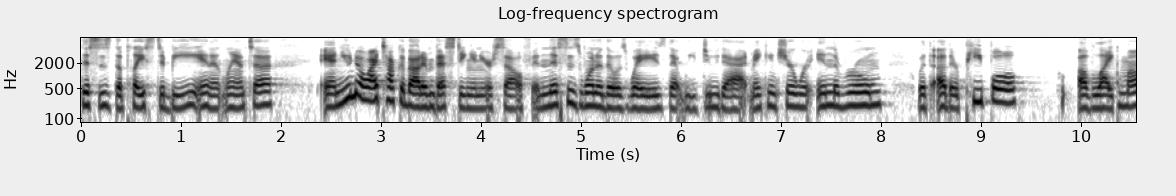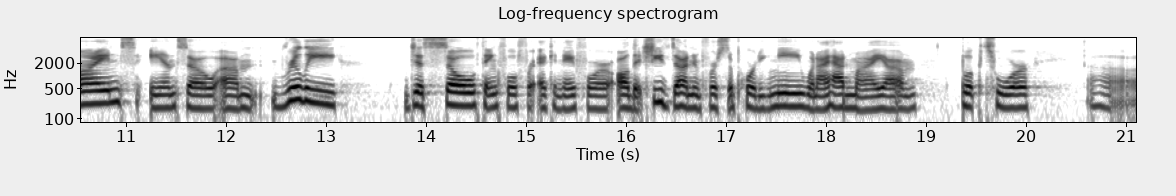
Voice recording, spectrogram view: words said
this is the place to be in Atlanta. And you know, I talk about investing in yourself, and this is one of those ways that we do that, making sure we're in the room with other people of like minds. And so, um, really, just so thankful for Ekene for all that she's done and for supporting me when I had my um, book tour, uh,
